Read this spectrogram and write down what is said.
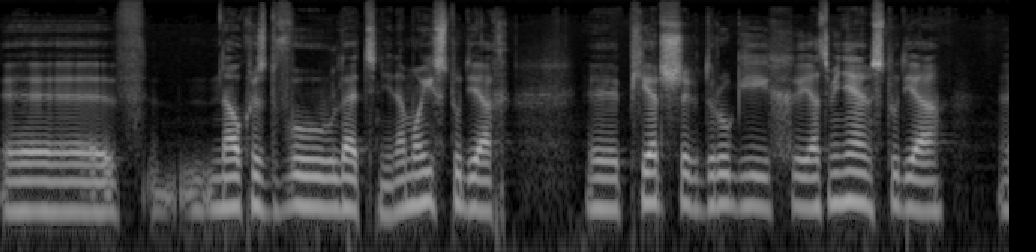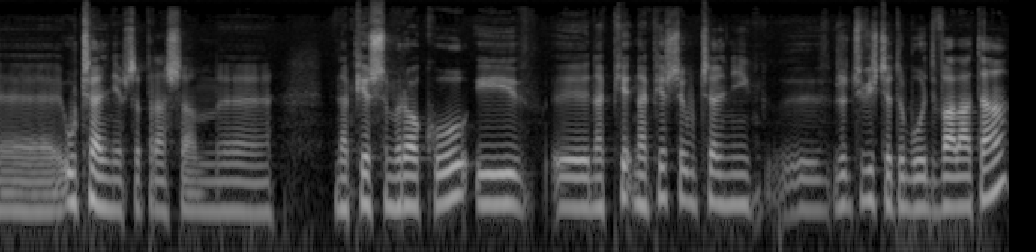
yy, na okres dwuletni. Na moich studiach yy, pierwszych, drugich, ja zmieniałem studia, yy, uczelnie, przepraszam, yy, na pierwszym roku i yy, na, pie, na pierwszej uczelni rzeczywiście to były dwa lata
